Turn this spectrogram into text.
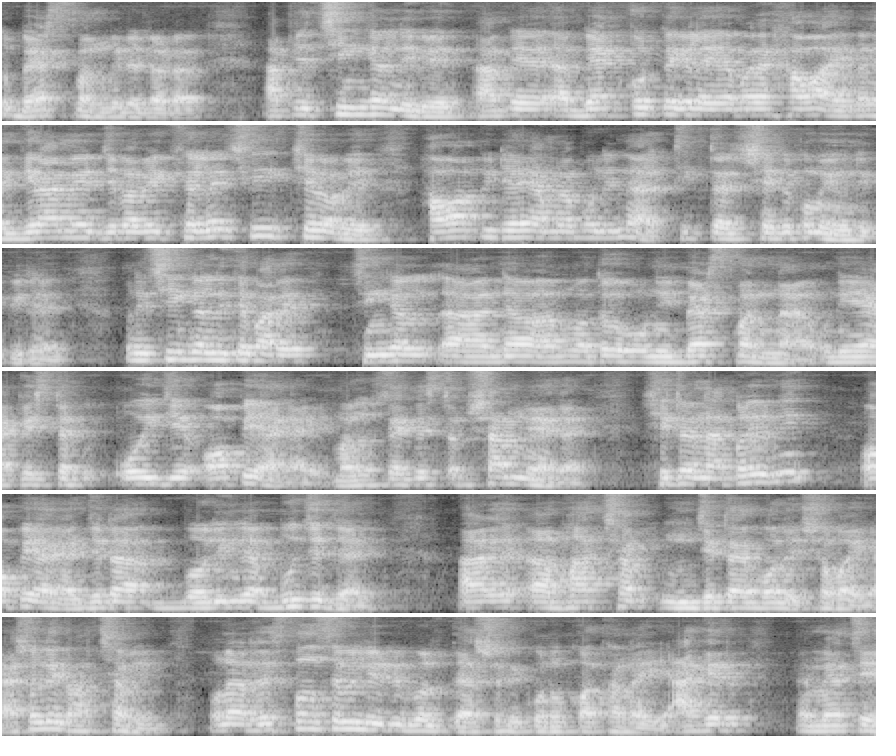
তো ব্যাটসম্যান মিডল অর্ডার আপনি সিঙ্গেল নেবেন, আপনি ব্যাট করতে গেলে মানে হাওয়ায় মানে গ্রামে যেভাবে খেলে ঠিক সেভাবে। হাওয়া পিঠায় আমরা বলি না ঠিকঠাক সেরকমই উনি পিঠায় উনি সিঙ্গেল নিতে পারে সিঙ্গেল নেওয়ার মতো উনি ব্যাটসম্যান না। উনি এক স্টেপ ওই যে অপে আগায় মানুষ এক স্টেপ সামনে আগায়। সেটা না করে উনি অপে আগায়, যেটা বোলিংরা বুঝে যায়। আর আহ, ভাতসা যেটা বলে সবাই আসলে ভাতসামি ওনার রেসপন্সিবিলিটি বলতে আসলে কোনো কথা নাই। আগের ম্যাচে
